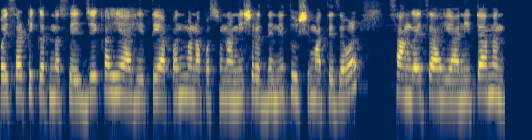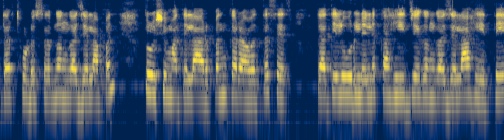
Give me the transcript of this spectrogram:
पैसा टिकत नसेल जे काही आहे ते आपण मनापासून आणि श्रद्धेने तुळशी मातेजवळ सांगायचं आहे. आणि त्यानंतर थोडंसं गंगाजल आपण तुळशी मातेला अर्पण करावं. तसेच त्यातील उरलेलं काही जे गंगाजल आहे ते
